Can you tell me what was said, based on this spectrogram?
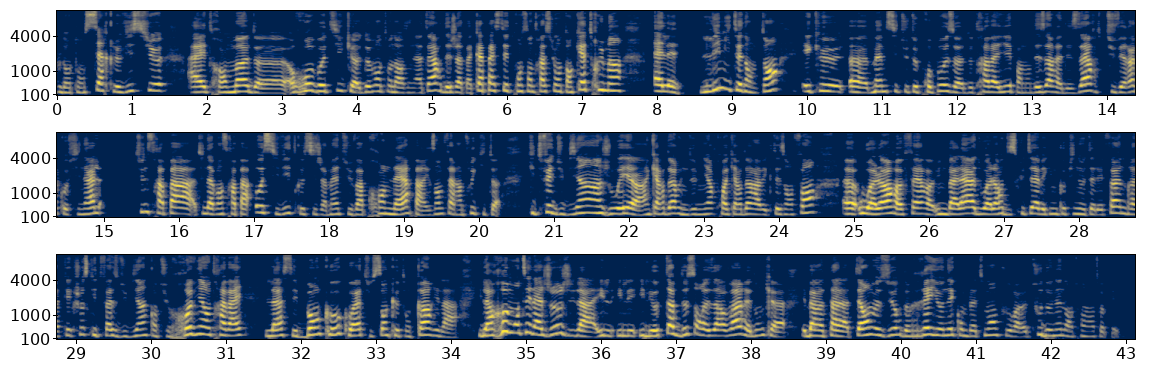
dans ton cercle vicieux à être en mode euh, robotique devant ton ordinateur, déjà ta capacité de concentration en tant qu'être humain, elle est limitée dans le temps et que euh, même si tu te proposes de travailler pendant des heures et des heures, tu verras qu'au final, tu ne seras pas, tu n'avanceras pas aussi vite que si jamais tu vas prendre l'air, par exemple, faire un truc qui te, qui te fait du bien, jouer euh, un quart d'heure, une demi-heure, trois quarts d'heure avec tes enfants, euh, ou alors euh, faire une balade, ou alors discuter avec une copine au téléphone, bref, quelque chose qui te fasse du bien quand tu reviens au travail. Là, c'est banco, quoi. Tu sens que ton corps, il a, il a remonté la jauge, il a, il, il est, il est au top de son réservoir, et donc, eh ben, t'es en mesure de rayonner complètement pour tout donner dans ton entreprise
